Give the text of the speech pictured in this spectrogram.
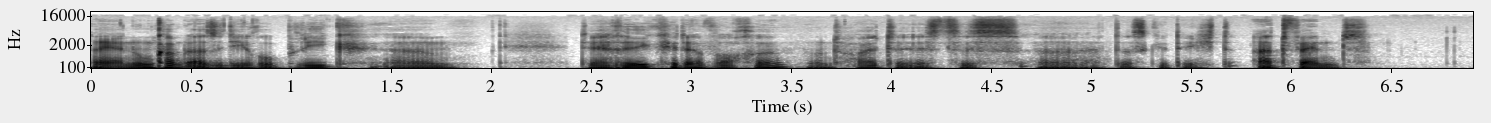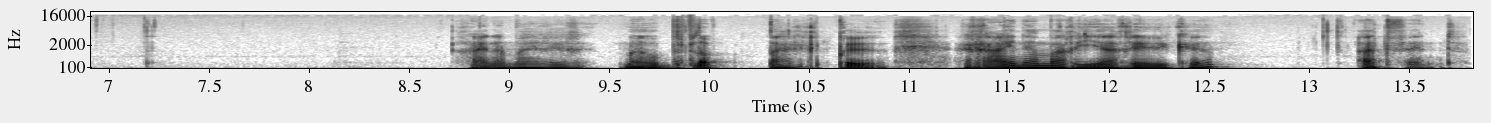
Naja, nun kommt also die Rubrik äh, der Rilke der Woche und heute ist es äh, das Gedicht Advent. Rainer Maria, Rainer Maria Rilke, Advent.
